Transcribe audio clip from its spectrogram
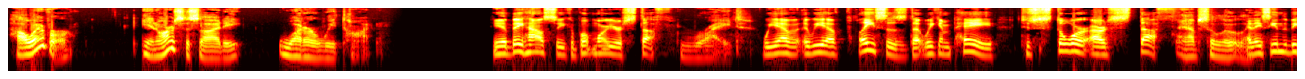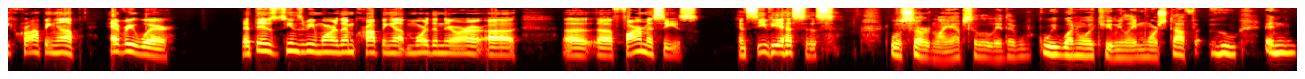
However, in our society, what are we taught? You need a big house so you can put more of your stuff. Right. We have we have places that we can pay to store our stuff. Absolutely. And they seem to be cropping up everywhere. That there seems to be more of them cropping up more than there are uh, uh, uh, pharmacies and CVS's. Well, certainly, absolutely. We want to accumulate more stuff. Who and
